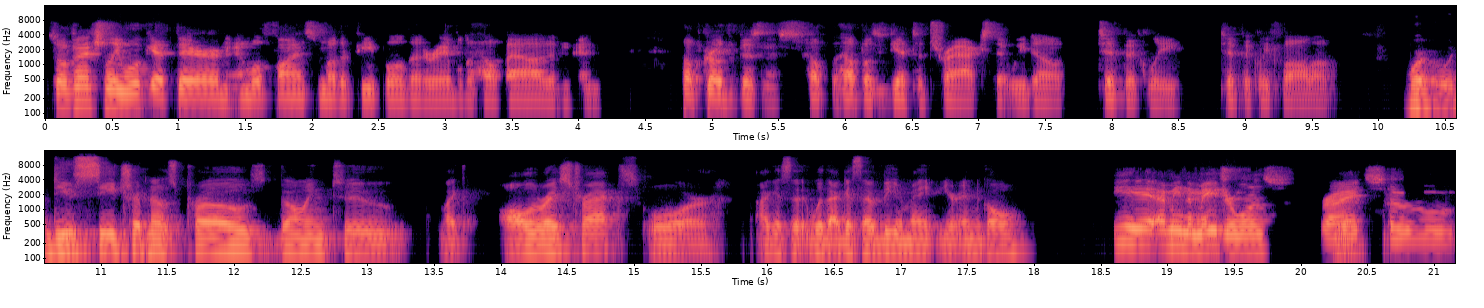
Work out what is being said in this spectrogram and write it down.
so eventually we'll get there and, and, we'll find some other people that are able to help out and, and help grow the business, help help us get to tracks that we don't typically typically follow. Where, do you see Trip Notes Pros going to like all the racetracks, or I guess that would I guess that would be your main your end goal? Yeah, I mean the major ones, right? Yeah. So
